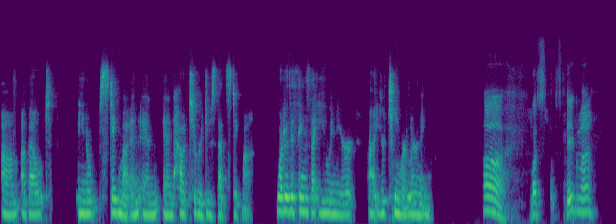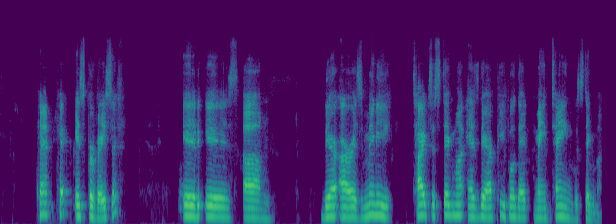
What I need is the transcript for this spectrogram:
um, about you know stigma and and and how to reduce that stigma? What are the things that you and your uh, your team are learning? Uh what's stigma can, can is pervasive. It is um there are as many types of stigma as there are people that maintain the stigma.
